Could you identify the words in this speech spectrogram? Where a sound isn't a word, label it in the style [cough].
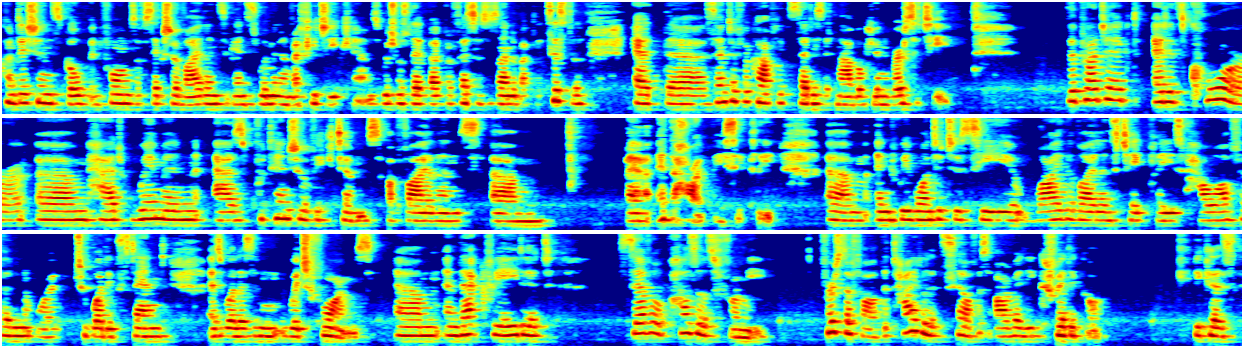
Conditions, Scope, and Forms of Sexual Violence Against Women in Refugee Camps," which was led by Professor Susanne Buckley-Zistel at the Center for Conflict Studies at Marburg University. The project, at its core, um, had women as potential victims of violence. Um, uh, at the heart, basically. Um, and we wanted to see why the violence take place, how often, or to what extent, as well as in which forms. Um, and that created several puzzles for me. First of all, the title itself is already critical because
